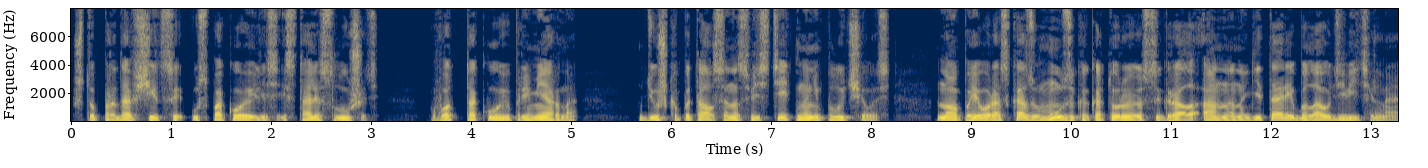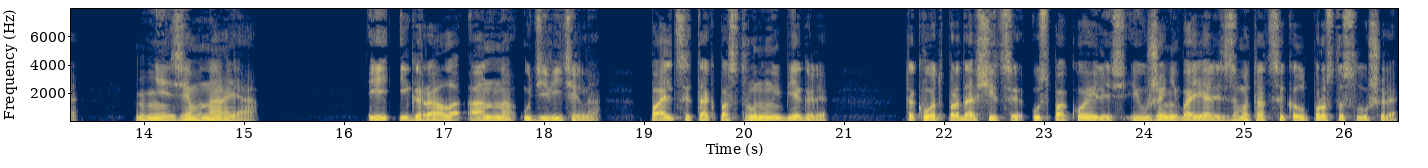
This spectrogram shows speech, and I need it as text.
что продавщицы успокоились и стали слушать. Вот такую примерно – Дюшка пытался насвистеть, но не получилось. Но по его рассказу музыка, которую сыграла Анна на гитаре, была удивительная. Неземная. И играла Анна удивительно. Пальцы так по струнам и бегали. Так вот, продавщицы успокоились и уже не боялись за мотоцикл, просто слушали.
